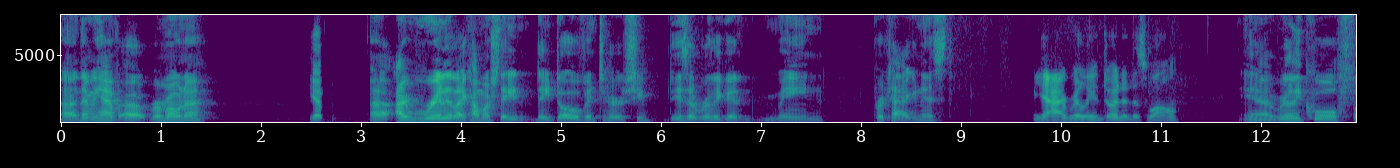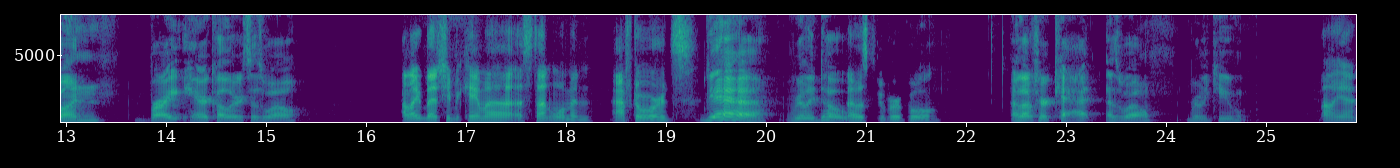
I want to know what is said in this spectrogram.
Uh, then we have uh, Ramona. Yep. Uh, I really like how much they they dove into her. She is a really good main protagonist. yeah, I really enjoyed it as well. Yeah, really cool, fun, bright hair colors as well. I like that she became a, a stunt woman afterwards. Yeah, really dope. That was super cool. I loved her cat as well. Really cute. Oh yeah,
